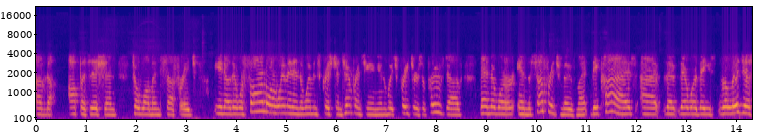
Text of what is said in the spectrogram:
of the opposition to woman suffrage. You know, there were far more women in the Women's Christian Temperance Union, which preachers approved of, than there were in the suffrage movement because uh, the, there were these religious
